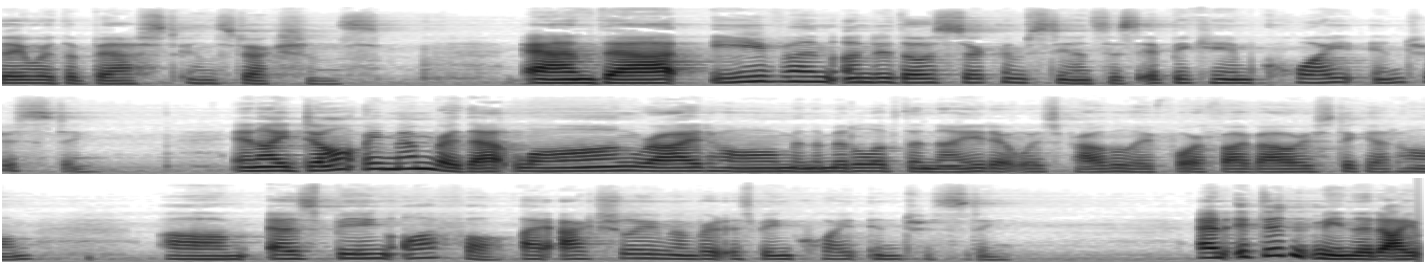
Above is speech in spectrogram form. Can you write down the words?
they were the best instructions. And that even under those circumstances, it became quite interesting. And I don't remember that long ride home in the middle of the night, it was probably four or five hours to get home, um, as being awful. I actually remember it as being quite interesting. And it didn't mean that I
